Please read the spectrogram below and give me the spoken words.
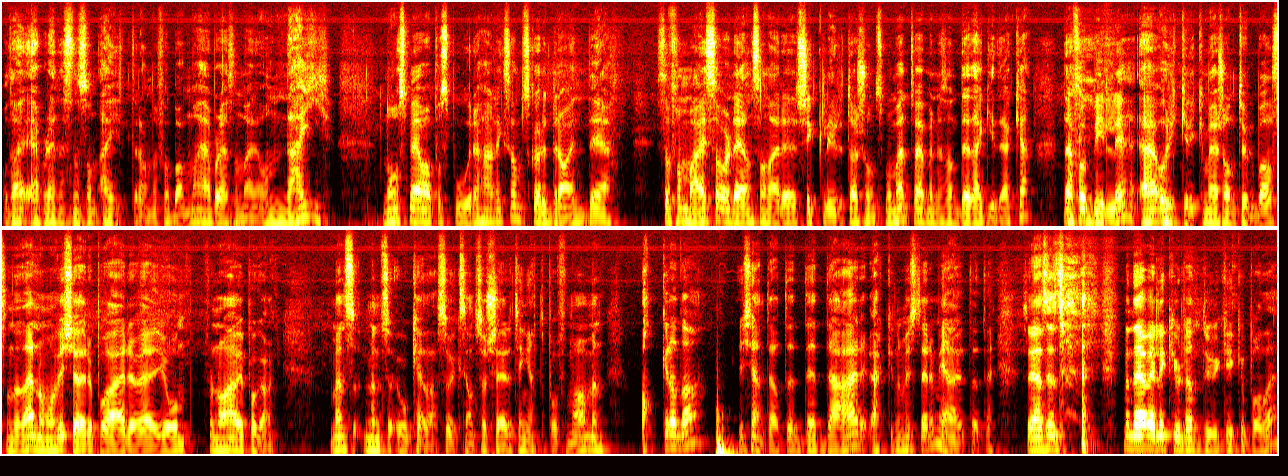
Og da jeg ble nesten sånn eitrende forbanna. Jeg ble sånn der Å nei! Nå som jeg var på sporet her, liksom, skal du dra inn det? Så for meg så var det en sånn skikkelig irritasjonsmoment. Og jeg ble sånn, Det der gidder jeg ikke. Det er for billig. Jeg orker ikke mer sånn tullball som det der. Nå må vi kjøre på her, eh, Jon. For nå er vi på gang. Men, men ok da, så, sant, så skjer det ting etterpå for meg òg. Men akkurat da kjente jeg at det, det der er ikke noe mysterium jeg er ute etter. Så jeg synes, men det er veldig kult at du kikker på det.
